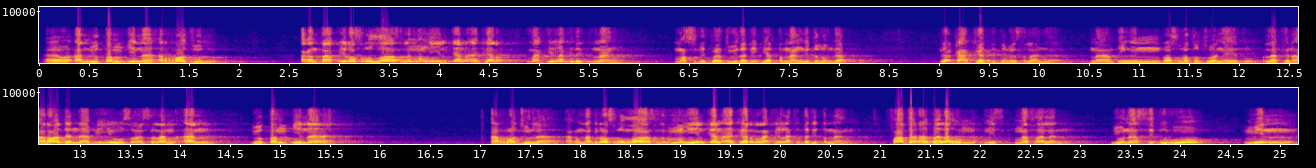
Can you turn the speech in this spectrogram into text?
Eh, an yutamina ar-rajul. Akan tapi Rasulullah SAW menginginkan agar laki-laki itu tenang. Maksudnya badui tadi biar tenang gitu loh, enggak enggak kaget itu istilahnya. Nah, ingin Rasulullah tujuannya itu. Lakin arada Nabi sallallahu alaihi wasallam an yutamina ar-rajula. Akan tapi Rasulullah SAW menginginkan agar laki-laki tadi tenang. Fadaraba lahum masalan yunasibuhu min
